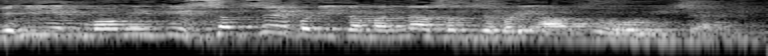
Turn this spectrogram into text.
یہی ایک مومن کی سب سے بڑی تمنا، سب سے بڑی آرزو ہونی چاہیے۔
